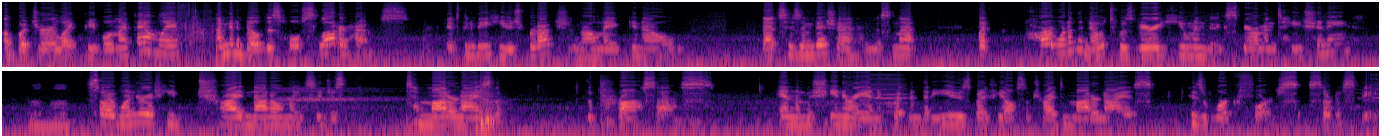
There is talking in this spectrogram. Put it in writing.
a butcher like people in my family. I'm going to build this whole slaughterhouse. It's going to be a huge production. I'll make, you know, that's his ambition and this and that. But part, one of the notes was very human experimentation-y. hmm So I wonder if he tried not only to just to modernize the the process and the machinery and equipment that he used, but if he also tried to modernize his workforce, so to speak.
